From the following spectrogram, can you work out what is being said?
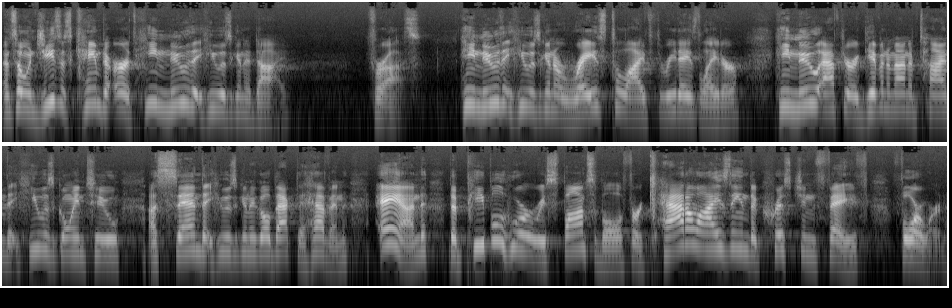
And so when Jesus came to earth, He knew that He was going to die for us. He knew that He was going to raise to life three days later. He knew after a given amount of time that he was going to ascend, that he was going to go back to heaven. And the people who were responsible for catalyzing the Christian faith forward,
